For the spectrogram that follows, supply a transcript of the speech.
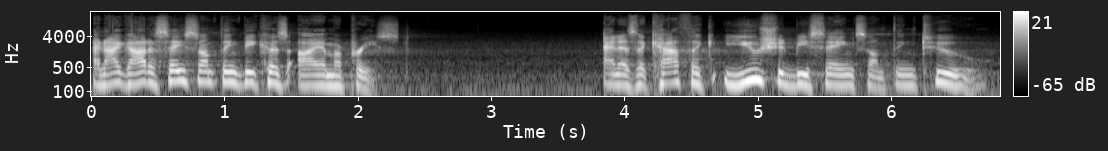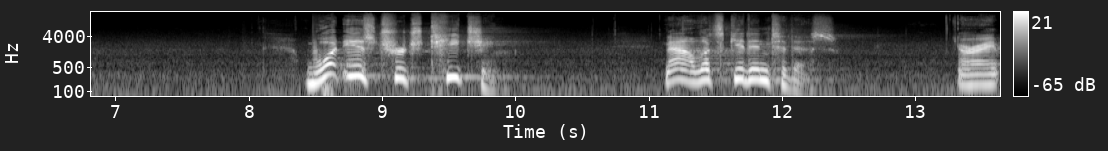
And I got to say something because I am a priest. And as a Catholic, you should be saying something too. What is church teaching? Now, let's get into this. All right?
